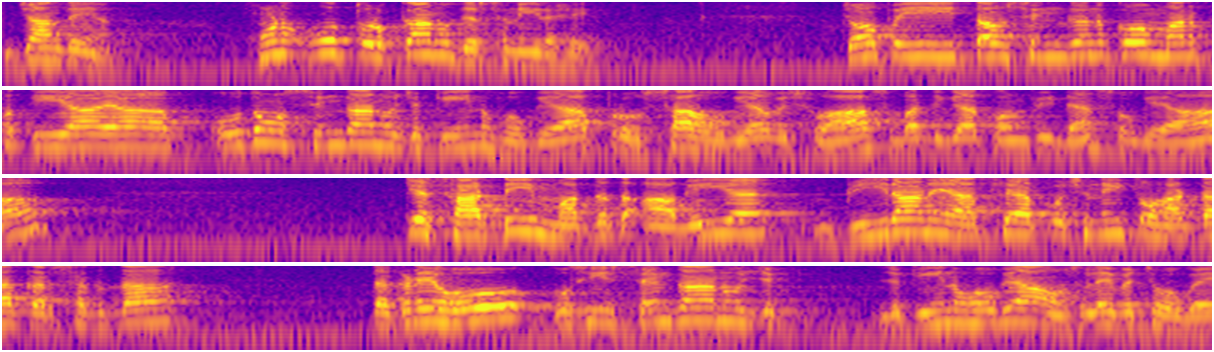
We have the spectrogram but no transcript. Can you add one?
ਜਾਂਦੇ ਹਾਂ ਹੁਣ ਉਹ ਤੁਰਕਾਂ ਨੂੰ ਦਿਸ ਨਹੀਂ ਰਹੇ। ਚੌਪਈ ਤਬ ਸਿੰਘਨ ਕੋ ਮਨ ਪਤੀ ਆਇਆ ਉਦੋਂ ਸਿੰਘਾਂ ਨੂੰ ਯਕੀਨ ਹੋ ਗਿਆ, ਭਰੋਸਾ ਹੋ ਗਿਆ, ਵਿਸ਼ਵਾਸ ਵੱਧ ਗਿਆ ਕੌਨਫੀਡੈਂਸ ਹੋ ਗਿਆ ਕਿ ਸਾਡੀ ਮਦਦ ਆ ਗਈ ਹੈ। ਵੀਰਾਂ ਨੇ ਆਖਿਆ, ਕੁਛ ਨਹੀਂ ਤੁਹਾਡਾ ਕਰ ਸਕਦਾ। ਤਕੜੇ ਹੋ, ਤੁਸੀਂ ਸਿੰਘਾਂ ਨੂੰ ਯਕੀਨ ਹੋ ਗਿਆ, ਹੌਸਲੇ ਵਿੱਚ ਹੋ ਗਏ।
